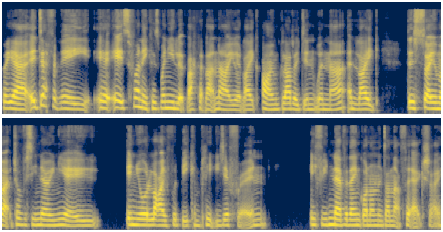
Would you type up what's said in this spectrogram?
but yeah, it definitely it, it's funny because when you look back at that now, you're like, oh, I'm glad I didn't win that. And like, there's so much, obviously, knowing you in your life would be completely different if you'd never then gone on and done that FitX show.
